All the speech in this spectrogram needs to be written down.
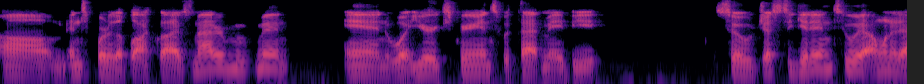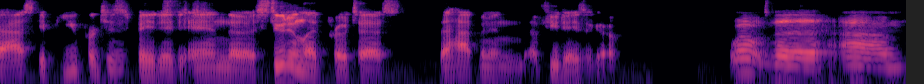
um, in support of the Black Lives Matter movement and what your experience with that may be. So, just to get into it, I wanted to ask if you participated in the student led protest that happened in, a few days ago. Well, the, um,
